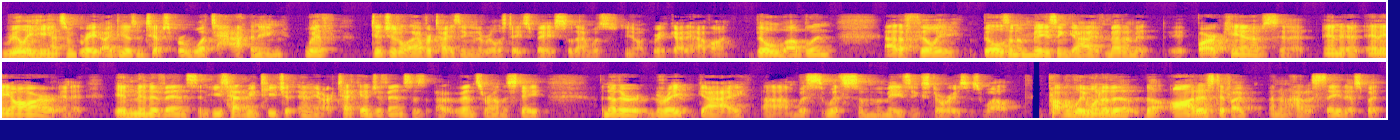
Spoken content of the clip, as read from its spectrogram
really he had some great ideas and tips for what's happening with digital advertising in the real estate space. So that was you know a great guy to have on. Bill Lublin out of Philly. Bill's an amazing guy. I've met him at, at bar camps and at, and at NAR and at Inman events, and he's had me teach at NAR Tech Edge events uh, events around the state. Another great guy um, with with some amazing stories as well. Probably one of the the oddest, if I I don't know how to say this, but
